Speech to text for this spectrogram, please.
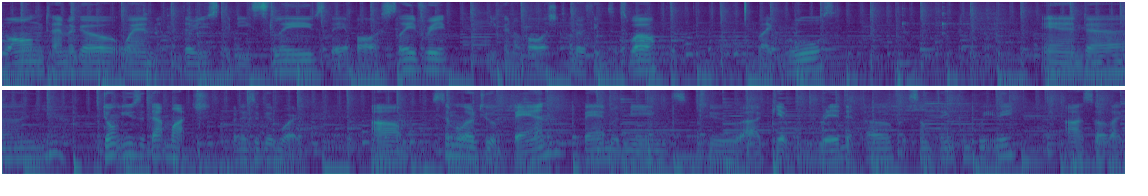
long time ago when there used to be slaves, they abolished slavery. You can abolish other things as well, like rules and uh, yeah, don't use it that much, but it's a good word. Um, similar to a ban, ban would mean to uh, get rid of something completely. Uh, so, like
